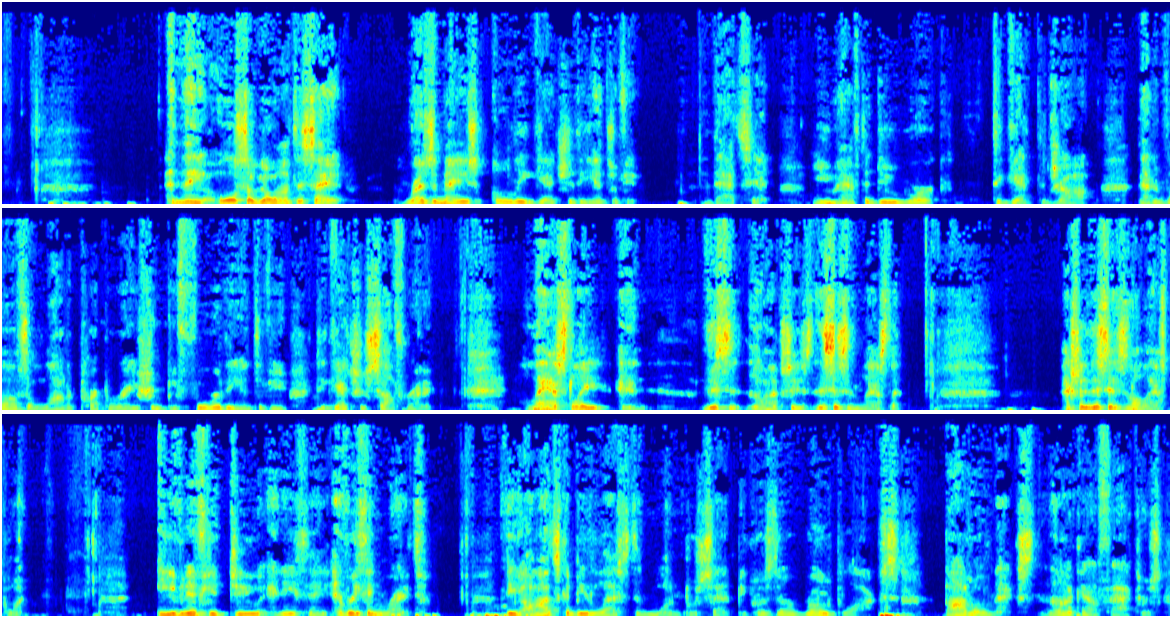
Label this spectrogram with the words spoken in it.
And they also go on to say resumes only get you the interview. That's it. You have to do work to get the job. That involves a lot of preparation before the interview to get yourself ready. Lastly, and this is no, actually, this isn't lastly. Actually, this is the last point. Even if you do anything, everything right, the odds can be less than 1% because there are roadblocks, bottlenecks, knockout factors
